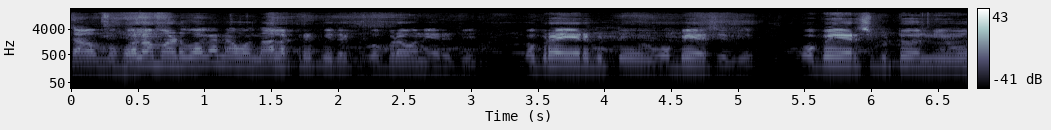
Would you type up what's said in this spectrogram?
ಸಾಮ್ ಹೊಲ ಮಾಡುವಾಗ ನಾವು ಒಂದು ನಾಲ್ಕು ಟ್ರಿಪ್ ಇದಕ್ಕೆ ಗೊಬ್ಬರವನ್ನು ಏರಿದ್ವಿ. ಗೊಬ್ಬರ ಏರಿಬಿಟ್ಟು ಒಬ್ಬೆ ಏರಿಸಿದ್ವಿ. ಒಬ್ಬೆ ಏರಿಸಿಬಿಟ್ಟು ನೀವು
